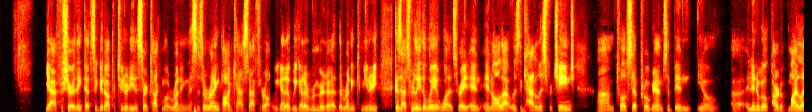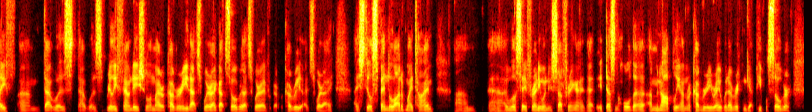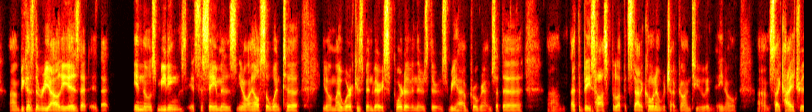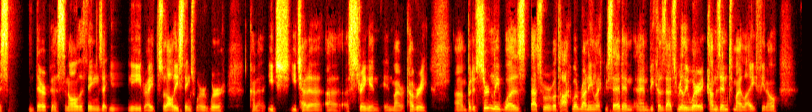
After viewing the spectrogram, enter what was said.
Yeah, for sure. I think that's a good opportunity to start talking about running. This is a running podcast after all. We gotta we gotta remember the, the running community because that's really the way it was, right? And and all that was the catalyst for change. Um, Twelve step programs have been, you know, uh, an integral part of my life. Um, that was that was really foundational in my recovery. That's where I got sober. That's where I've got recovery. That's where I I still spend a lot of my time. Um, uh, I will say for anyone who's suffering uh, that it doesn't hold a, a, monopoly on recovery, right? Whatever can get people sober, um, because the reality is that that in those meetings, it's the same as you know. I also went to, you know, my work has been very supportive, and there's there's rehab programs at the um, at the base hospital up at Stadacona, which I've gone to, and you know, um, psychiatrists, and therapists, and all the things that you need, right? So all these things were were kind of each each had a, a, a, string in in my recovery. Um, but it certainly was that's where we'll talk about running like we said and and because that's really where it comes into my life you know?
